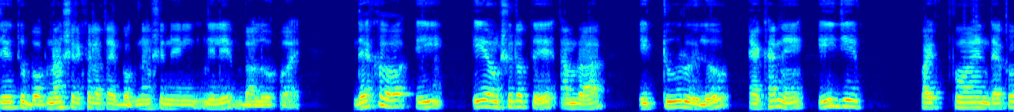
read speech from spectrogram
যেহেতু ভগ্নাংশের খেলা, তাই ভগ্নাংশে নিলে ভালো হয়। দেখো, এই এই অংশটাতে আমরা এই টু রইল। এখানে এই যে ফাইভ পয়েন্ট দেখো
